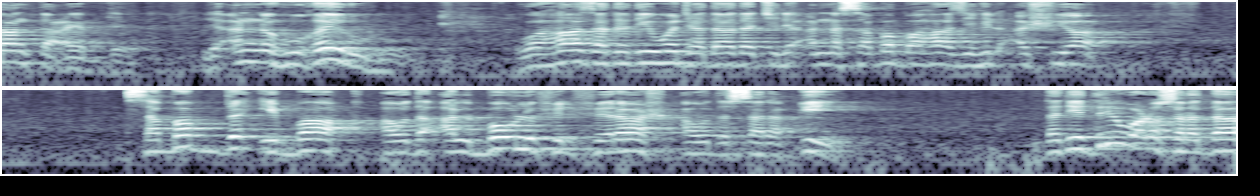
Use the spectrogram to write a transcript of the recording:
ځان ته عیب دی لانه غیره وهذا د دې وجه دا ده چې لأن سبب هذه الاشیاء سبب د اباق او د البول فی الفراش او د سرقی د دې درې وړو سره دا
